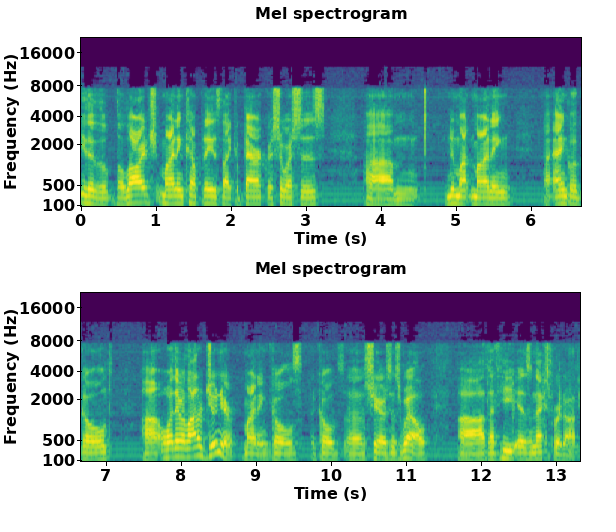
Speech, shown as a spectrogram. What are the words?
either the, the, large mining companies like Barrick Resources, um, Newmont Mining, Anglo Gold, uh, or there are a lot of junior mining gold, gold uh, shares as well uh, that he is an expert on.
